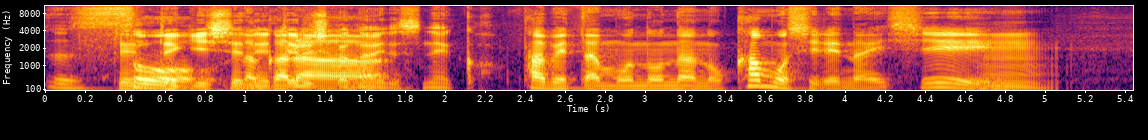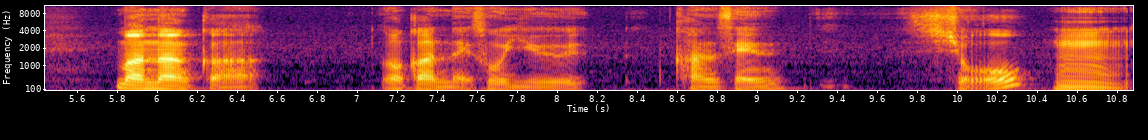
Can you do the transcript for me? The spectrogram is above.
点滴して寝てるしかないですねか。食べたものなのかもしれないうし、ん。まあなんかわかんないそういう感染症うん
